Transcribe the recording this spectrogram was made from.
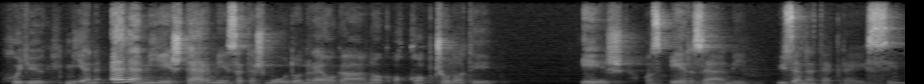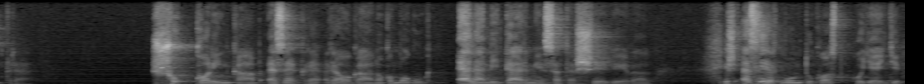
hogy ők milyen elemi és természetes módon reagálnak a kapcsolati és az érzelmi üzenetekre és szintre. Sokkal inkább ezekre reagálnak a maguk elemi természetességével. És ezért mondtuk azt, hogy egy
